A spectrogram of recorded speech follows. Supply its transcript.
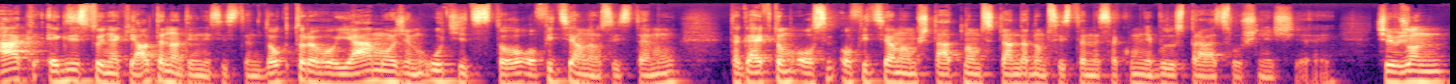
ak existuje nejaký alternatívny systém, do ktorého ja môžem utiť z toho oficiálneho systému, tak aj v tom oficiálnom štátnom štandardnom systéme sa ku mne budú správať slušnejšie. Čiže už len,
